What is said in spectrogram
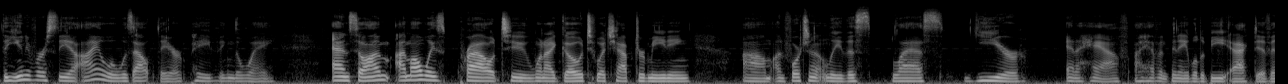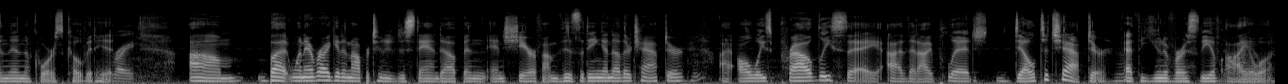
the University of Iowa was out there paving the way. And so I'm, I'm always proud to, when I go to a chapter meeting, um, unfortunately, this last year and a half, I haven't been able to be active. And then, of course, COVID hit. Right. Um, but whenever I get an opportunity to stand up and, and share, if I'm visiting another chapter, I always proudly say uh, that I pledged Delta chapter at the University of Iowa.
